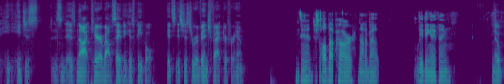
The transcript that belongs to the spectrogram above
he he just does, does not care about saving his people. It's it's just a revenge factor for him. Yeah, just all about power, not about leading anything. Nope.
